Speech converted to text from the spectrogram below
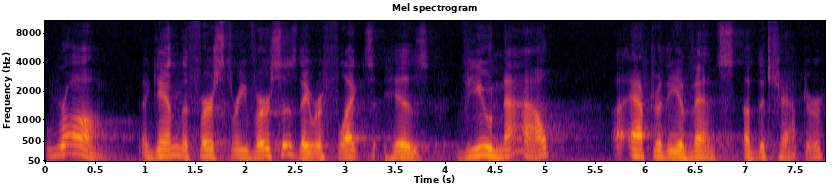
wrong. Again, the first three verses, they reflect his view now uh, after the events of the chapter,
